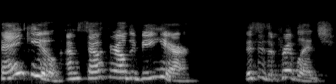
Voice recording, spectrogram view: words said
Thank you. I'm so thrilled to be here. This is a privilege.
